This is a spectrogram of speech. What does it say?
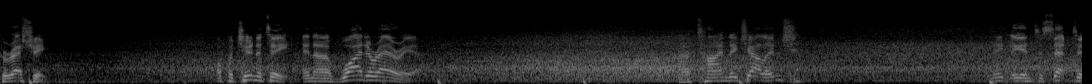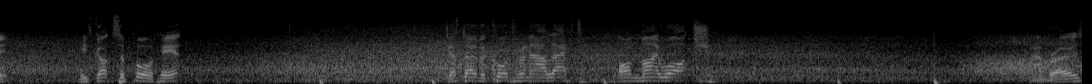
Qureshi. Opportunity in a wider area. A timely challenge. Neatly intercepted. He's got support here. Just over quarter of an hour left on my watch. Ambrose.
